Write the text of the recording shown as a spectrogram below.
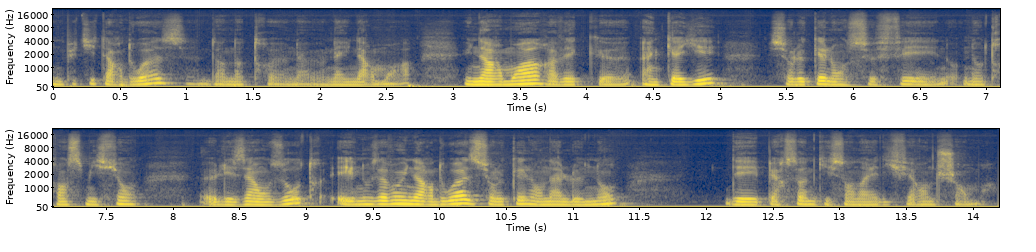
une petite ardoise dans notre. On a une armoire, une armoire avec euh, un cahier sur lequel on se fait nos, transmissions euh, les uns aux autres. Et nous avons une ardoise sur laquelle on a le nom des personnes qui sont dans les différentes chambres.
